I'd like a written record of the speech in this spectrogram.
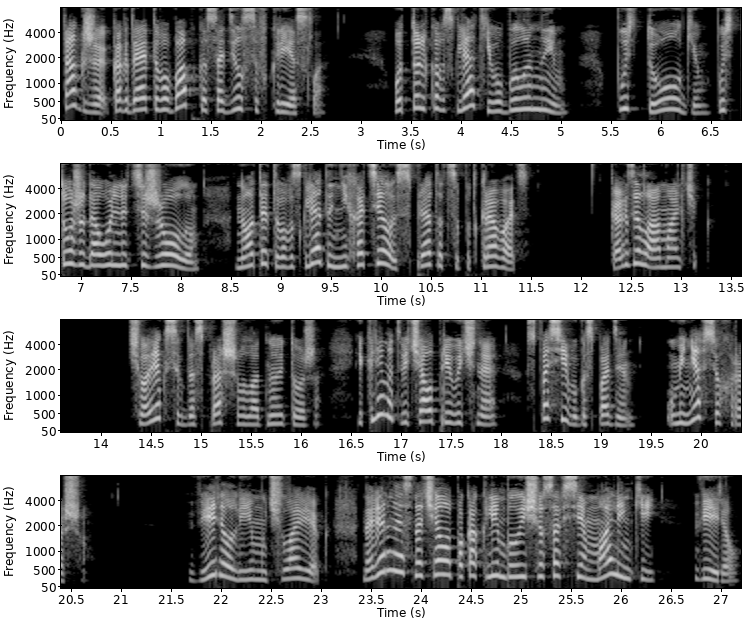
так же, как до этого бабка садился в кресло. Вот только взгляд его был иным, пусть долгим, пусть тоже довольно тяжелым, но от этого взгляда не хотелось спрятаться под кровать. «Как дела, мальчик?» Человек всегда спрашивал одно и то же, и Клим отвечал привычное «Спасибо, господин, у меня все хорошо». Верил ли ему человек? Наверное, сначала, пока Клим был еще совсем маленький, верил.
